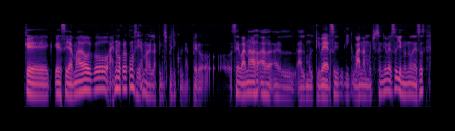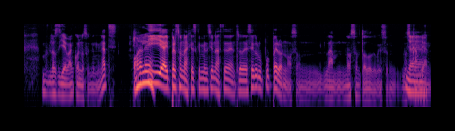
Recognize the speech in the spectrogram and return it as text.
que, que se llama algo... Ay, no me acuerdo cómo se llama la pinche película, pero se van a- a- al, al multiverso y, y van a muchos universos y en uno de esos los llevan con los Illuminatis. Órale. Y hay personajes que mencionaste dentro de ese grupo, pero no son la, no son todos, güey, son, los Ya, cambian.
